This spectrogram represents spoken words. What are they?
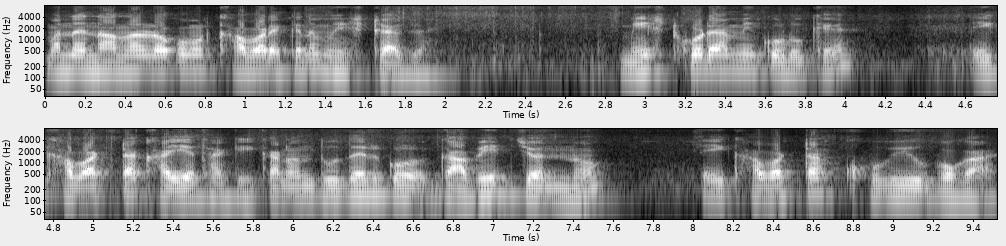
মানে নানা রকমের খাবার এখানে মিক্সড আছে মিক্সড করে আমি গরুকে এই খাবারটা খাইয়ে থাকি, কারণ দুধের গাভীর জন্য এই খাবারটা খুবই উপকার।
